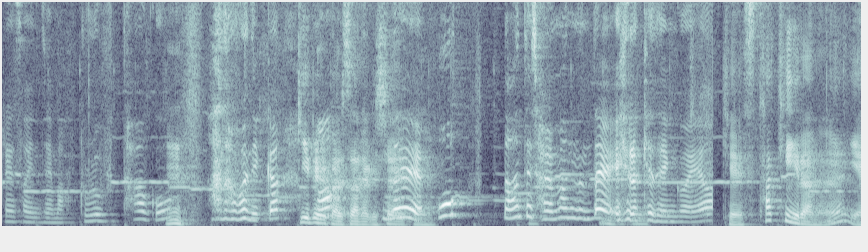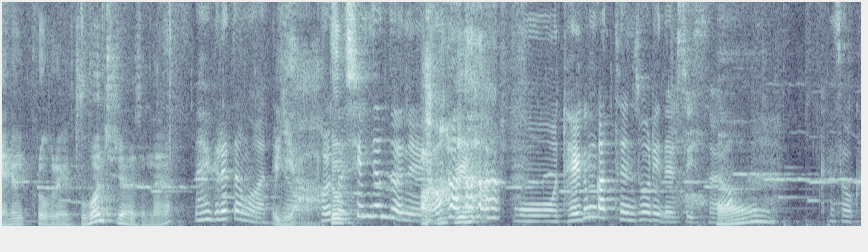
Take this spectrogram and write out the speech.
그래서 이제 막 그루브 타고 음. 하다 보니까 끼를 어? 발산하기 시작했군요. 네, 어? 나한테 잘 맞는데 음. 이렇게 된 거예요. 이렇게 스타킹이라는 예능 프로그램에 두 번 출연하셨나요? 네, 그랬던 것 같아요. 이야, 벌써 그- 10년 전이에요. 아? 뭐 대금 같은 소리 낼 수 있어요. 어. 그래서 그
